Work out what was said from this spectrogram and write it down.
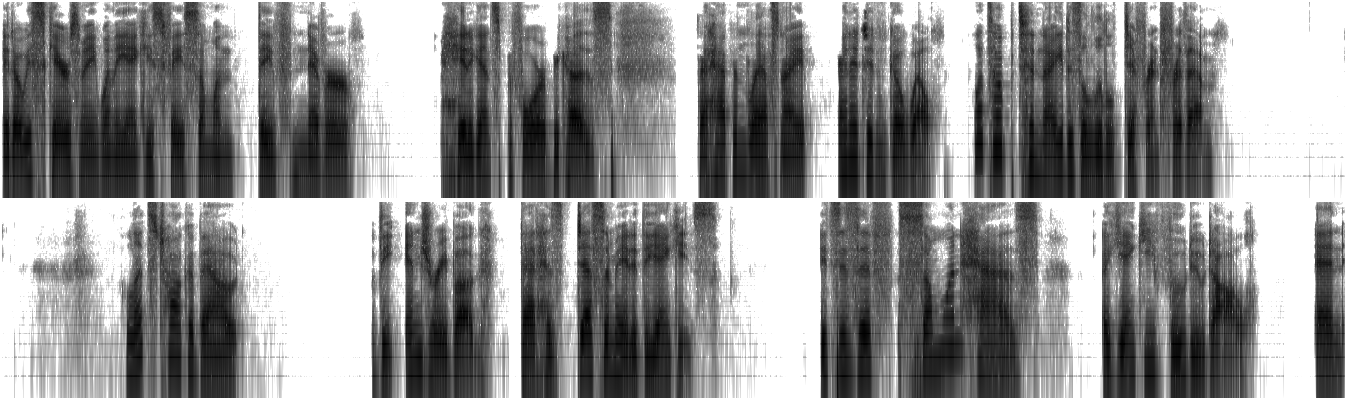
It always scares me when the Yankees face someone they've never hit against before because that happened last night and it didn't go well. Let's hope tonight is a little different for them. Let's talk about the injury bug that has decimated the Yankees. It's as if someone has a Yankee voodoo doll, and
